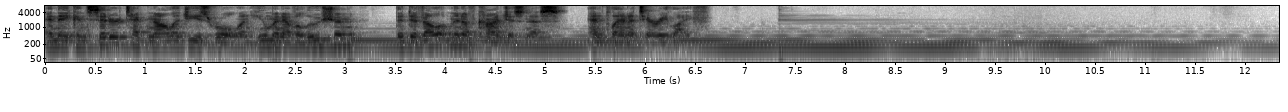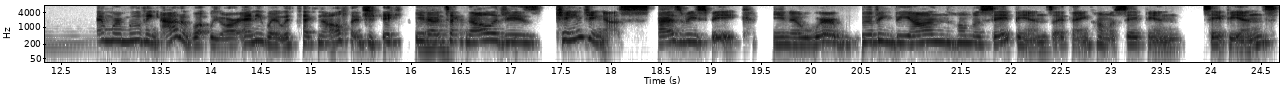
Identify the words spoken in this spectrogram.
and they consider technology's role in human evolution the development of consciousness, and planetary life. We're moving out of what we are anyway with technology. you yeah. know, technology is changing us as we speak. You know, we're moving beyond Homo sapiens, I think, Homo sapien sapiens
